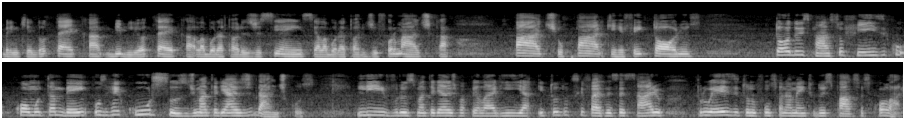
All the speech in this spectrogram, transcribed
brinquedoteca, biblioteca, laboratórios de ciência, laboratório de informática, pátio, parque, refeitórios, todo o espaço físico, como também os recursos de materiais didáticos, livros, materiais de papelaria e tudo o que se faz necessário para o êxito no funcionamento do espaço escolar.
